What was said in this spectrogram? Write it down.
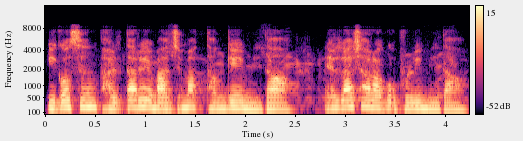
이것은 발달의 마지막 단계입니다. 엘라샤라고 불립니다.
